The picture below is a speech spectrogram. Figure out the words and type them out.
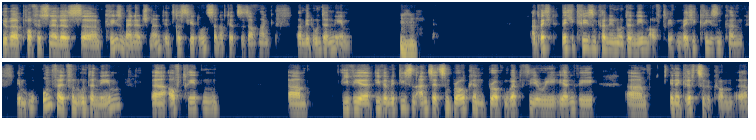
über professionelles äh, Krisenmanagement, interessiert uns dann auch der Zusammenhang mit Unternehmen. Mhm. Also welche, welche, Krisen können in Unternehmen auftreten? Welche Krisen können im Umfeld von Unternehmen äh, auftreten, ähm, die, wir, die wir mit diesen Ansätzen Broken, Broken Web Theory irgendwie ähm, in den Griff zu bekommen, äh,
